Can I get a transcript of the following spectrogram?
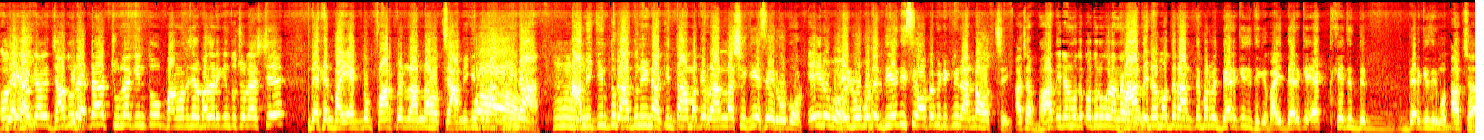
ওকে, দেখাই। ওকে, ওকে, জাদুর একটা চুলা কিন্তু বাংলাদেশের বাজারে কিন্তু চলে আসছে। দেখেন ভাই একদম পারফেক্ট রান্না হচ্ছে। আমি কিন্তু রাঁধুনি না। আমি কিন্তু রাঁধুনি না কিন্তু আমাকে রান্না শিখিয়েছে এই রোবট এই রোবট এই রোবটে দিয়ে দিছি অটোমেটিকলি রান্না হচ্ছে। আচ্ছা ভাত এটার মধ্যে কতটুকু রান্না ভাত এটার মধ্যে রাঁধতে পারবে দেড় কেজি থেকে ভাই। দেড় কে- এক কেজি দেড় কেজির মধ্যে। আচ্ছা।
